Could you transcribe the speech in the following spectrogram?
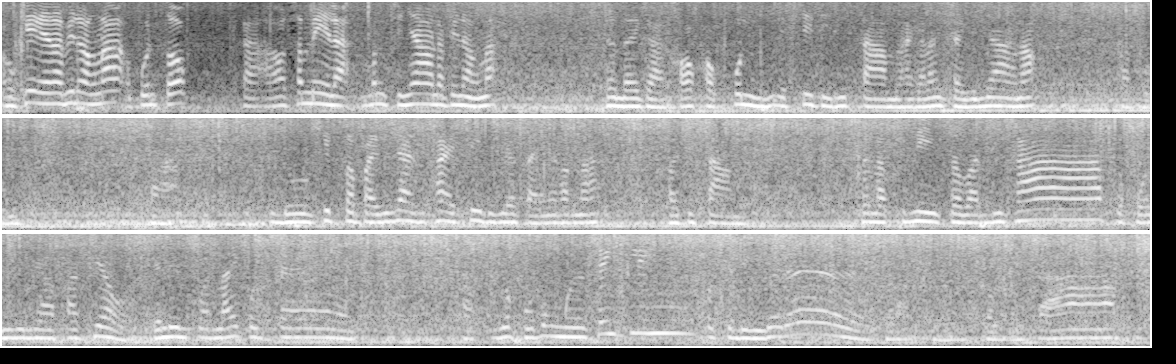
โอเคนะพี่น้องนะฝนตกก็เอาซ้ำนี่ละมันสิยาวนะพี่น้องนะเรื่องใดก็ขอขอบคุณเอฟซีที่ติดตามให้กำลังใจวิญญาเนาะครับผมดูคลิปต่อไปวิญญาณที่ค่ายซีวิทยาใส่นะครับนะคอยติดตาม สำหรับที่นี่สวัสดีครับกับผลวิญญาพาเที่ยว อย่าลืมกดไลค์กดแชร์ครับยกหัวปงมือกลิ้งกลิ้งกดกระดิ่งด้วยเด้อครับสวัสดีครับ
